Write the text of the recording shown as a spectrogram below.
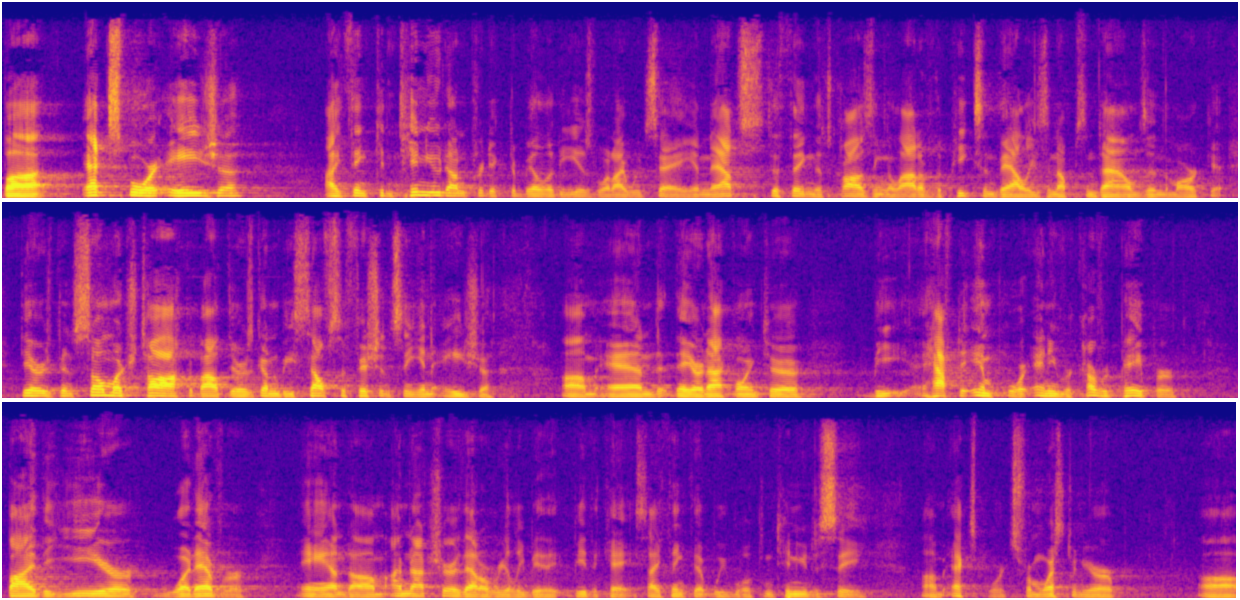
but export Asia, I think continued unpredictability is what I would say, and that's the thing that's causing a lot of the peaks and valleys and ups and downs in the market. There's been so much talk about there's going to be self-sufficiency in Asia, um, and they are not going to be, have to import any recovered paper by the year whatever, and um, I'm not sure that'll really be, be, the case. I think that we will continue to see um, exports from Western Europe uh,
